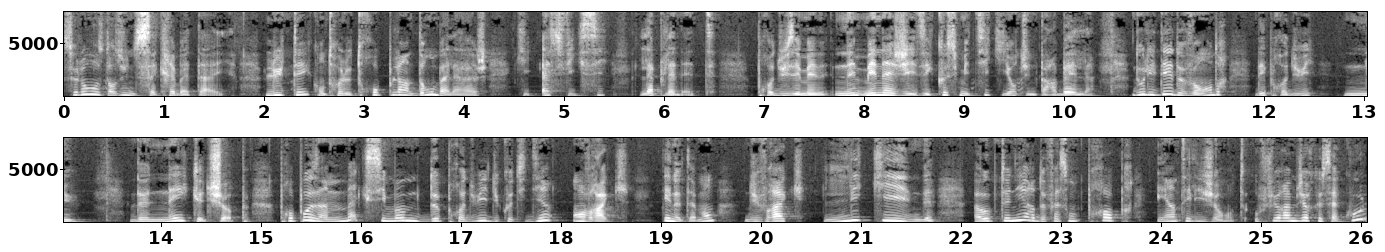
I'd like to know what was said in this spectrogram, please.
se lance dans une sacrée bataille. Lutter contre le trop-plein d'emballage qui asphyxie la planète produits ménagers et cosmétiques y ont une part belle, d'où l'idée de vendre des produits nu. The Naked Shop propose un maximum de produits du quotidien en vrac, et notamment du vrac liquide à obtenir de façon propre et intelligente. Au fur et à mesure que ça coule,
